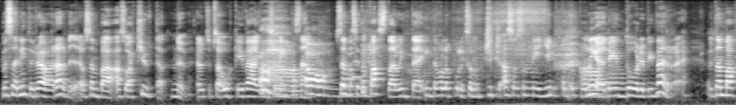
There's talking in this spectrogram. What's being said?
men sen inte röra vid det och sen bara alltså akuten nu. Eller typ så här, åka iväg och sen inte sen. Ja. Sen bara sitta fast där och inte, inte hålla på liksom alltså som med gylfen upp och ner, det är ju då det blir värre. Utan bara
